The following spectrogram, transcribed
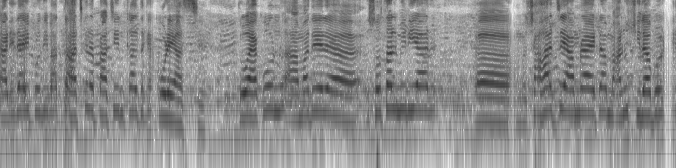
নারীরা এই প্রতিবাদ তো আজকে না প্রাচীনকাল থেকে করে আসছে। তো এখন আমাদের সোশ্যাল মিডিয়ার সাহায্যে আমরা এটা মানুষ ইলাবরেটলি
